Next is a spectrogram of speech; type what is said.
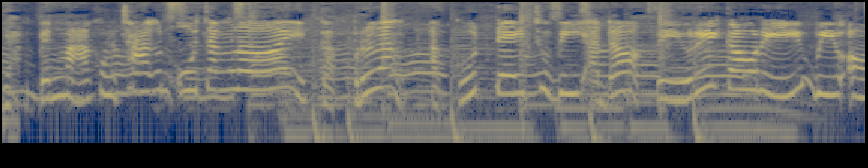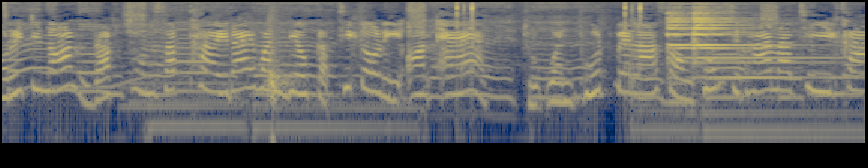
อยากเป็นหมาของชาอึนอูจังเลย กับเรื่อง A Good Day to be a Dog ซีรีส์เกาหลีวิวออริจินอลรับชมซับไทยได้วันเดียวกับที่เกาหลีออนแอร์ ทุกวันพุธเวลา2ทุ่ม15 นาทีค่ะ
